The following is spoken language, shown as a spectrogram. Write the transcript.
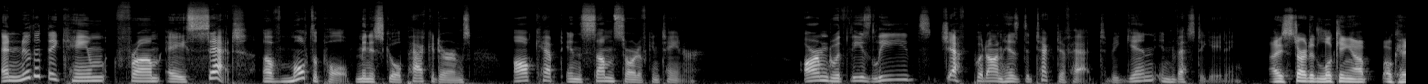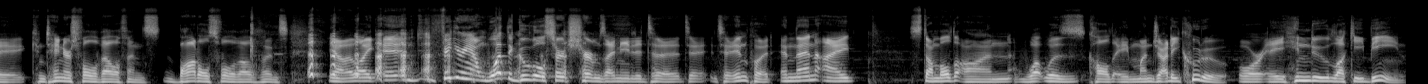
and knew that they came from a set of multiple minuscule pachyderms, all kept in some sort of container. Armed with these leads, Jeff put on his detective hat to begin investigating. I started looking up, okay, containers full of elephants, bottles full of elephants, you know, like it, figuring out what the Google search terms I needed to, to, to input. And then I stumbled on what was called a Manjari Kuru or a Hindu lucky bean.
